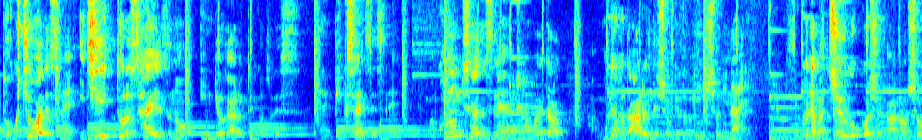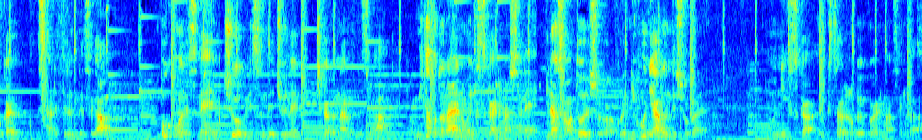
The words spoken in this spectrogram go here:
特徴はですね1リットルサイズの飲料があるということです。ビッグサイズですね。このお店はですね茶百道見たことあるんでしょうけど印象にない。これはま15個あの紹介されてるんですが僕もですね中国に住んで10年近くなるんですが見たことないのもいくつかありましたね。皆さんはどうでしょうか？これ日本にあるんでしょうかね？日本にいくつかいくつあるのかよく分かりませんが。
